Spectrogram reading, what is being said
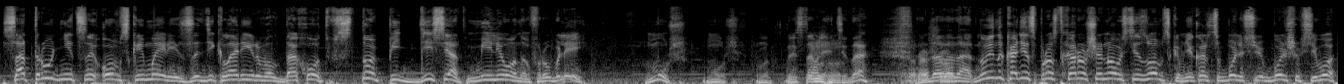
сотрудницы Омской мэрии задекларировал доход в 150 миллионов рублей. Муж, муж, вот представляете, да? Хорошо. Да-да-да. Ну и наконец просто хорошая новость из Омска. Мне кажется, больше, больше всего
